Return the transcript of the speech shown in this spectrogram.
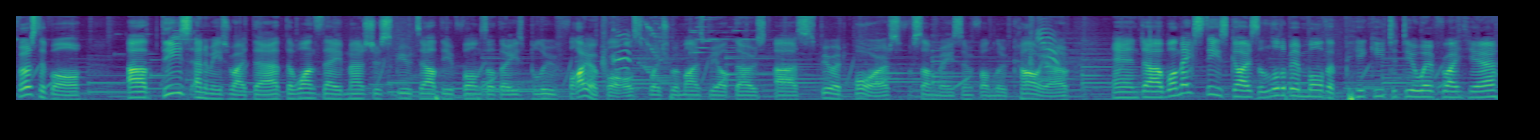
first of all, uh, these enemies right there, the ones they managed to spew out the forms of these blue fireballs, which reminds me of those, uh, spirit ores for some reason from Lucario. And uh, what makes these guys a little bit more of a picky to deal with right here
